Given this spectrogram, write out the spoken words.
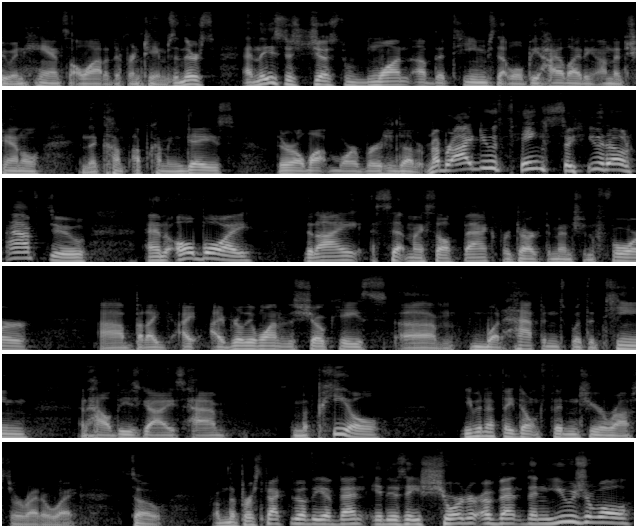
to enhance a lot of different teams. And there's and these is just one of the teams that we'll be highlighting on the channel in the com- upcoming days. There are a lot more versions of it. Remember, I do things so you don't have to. And oh boy, did I set myself back for Dark Dimension 4. Uh, but I, I, I, really wanted to showcase um, what happens with the team and how these guys have some appeal, even if they don't fit into your roster right away. So, from the perspective of the event, it is a shorter event than usual.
